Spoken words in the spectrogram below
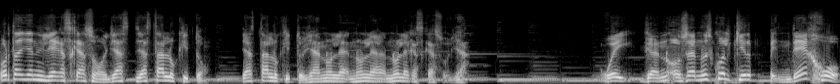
Ahorita ya ni le hagas caso, ya, ya está loquito. Ya está loquito, ya no le, no le, no le hagas caso, ya. Güey, ganó, o sea, no es cualquier pendejo.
